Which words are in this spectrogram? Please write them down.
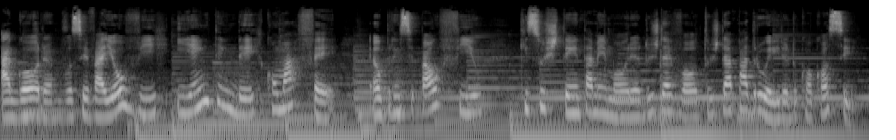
Agora você vai ouvir e entender como a fé é o principal fio que sustenta a memória dos devotos da padroeira do Cocossi.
